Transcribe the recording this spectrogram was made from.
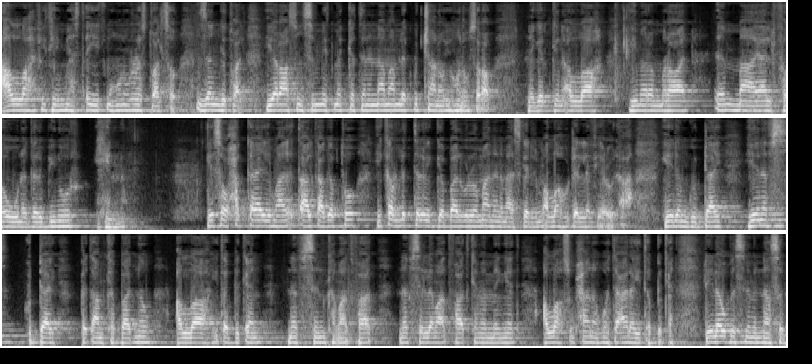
አላህ ፊት የሚያስጠይቅ መሆኑን ረስቷል። ሰው ዘንግቷል። የራሱን ስሜት መከተልና ማምለክ ብቻ ነው የሆነው ስራው። ነገር ግን አላህ ይመረምረዋል። እማ ያልፈው ነገር ቢኖር ይህን ነው። የሰው ሐቅ ላይ ጣልቃ ገብቶ ይቅር ልትለው ይገባል ብሎ ማንንም አያስገድድም። አላሁ ጀለ ፊዑላ። የደም ጉዳይ የነፍስ ጉዳይ በጣም ከባድ ነው አላህ ይጠብቀን ነፍስን ከማጥፋት ነፍስን ለማጥፋት ከመመኘት አላህ ስብሓንሁ ወተዓላ ይጠብቀን። ሌላው በእስልምና ስም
